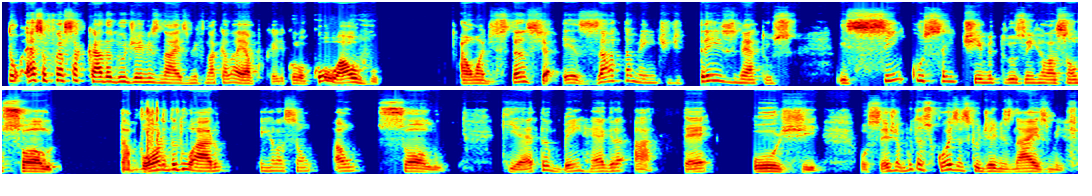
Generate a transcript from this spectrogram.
Então, essa foi a sacada do James Naismith naquela época. Ele colocou o alvo a uma distância exatamente de 3 metros e 5 centímetros em relação ao solo, da borda do aro em relação ao solo, que é também regra até hoje. Ou seja, muitas coisas que o James Naismith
